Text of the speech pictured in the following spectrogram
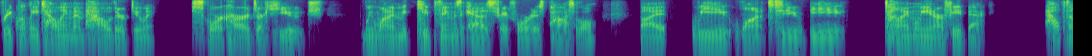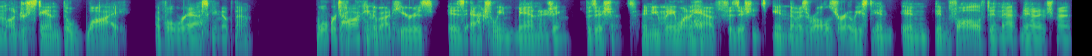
frequently telling them how they're doing. Scorecards are huge. We want to keep things as straightforward as possible, but we want to be timely in our feedback. Help them understand the why of what we're asking of them. What we're talking about here is, is actually managing physicians. And you may want to have physicians in those roles or at least in, in involved in that management.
